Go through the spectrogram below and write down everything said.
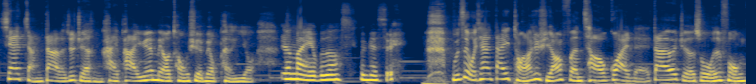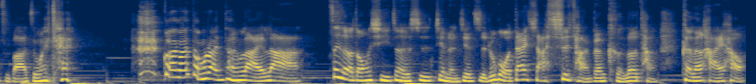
现在长大了就觉得很害怕，因为没有同学没有朋友，要买也不知道分给谁。不是，我现在带一桶，然后去学校分，超怪的，大家会觉得说我是疯子吧？怎么会带乖乖桶软糖来啦？这个东西真的是见仁见智。如果我带沙士糖跟可乐糖，可能还好，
